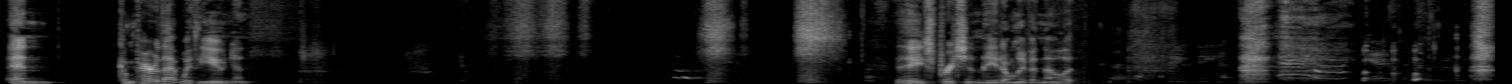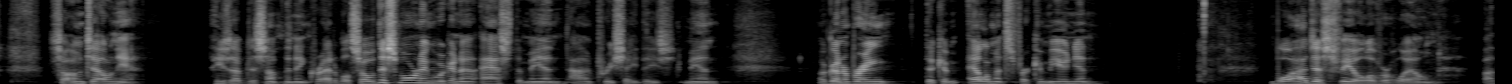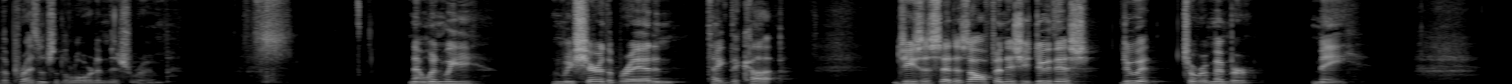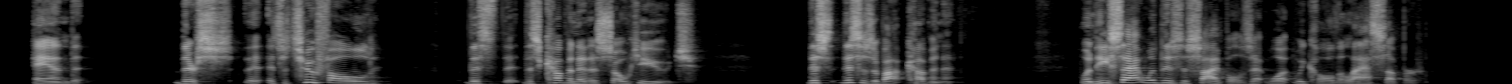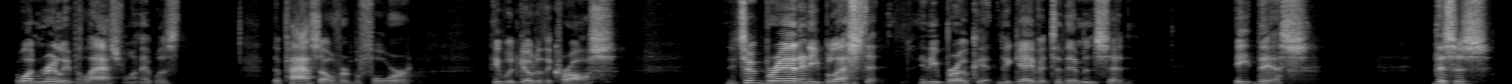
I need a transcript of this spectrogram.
And compare that with union. He's preaching, he don't even know it. so I'm telling you, he's up to something incredible. So this morning we're going to ask the men, I appreciate these men, are going to bring the elements for communion. Boy, I just feel overwhelmed by the presence of the Lord in this room. Now, when we, when we share the bread and take the cup, Jesus said, As often as you do this, do it to remember me. And there's, it's a twofold, this, this covenant is so huge. This, this is about covenant. When he sat with his disciples at what we call the Last Supper, it wasn't really the last one, it was the Passover before he would go to the cross. He took bread and he blessed it and he broke it and he gave it to them and said, Eat this. This is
